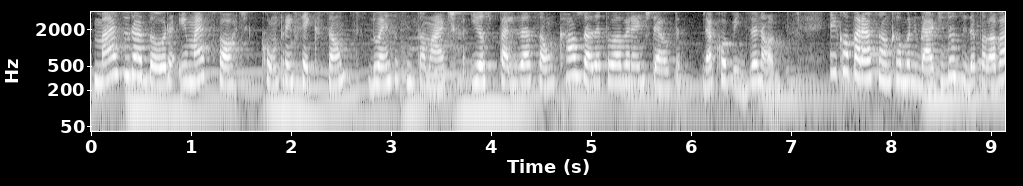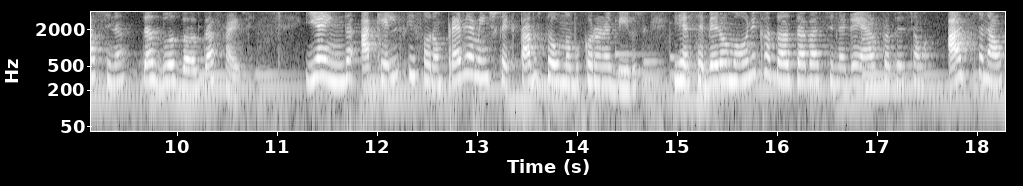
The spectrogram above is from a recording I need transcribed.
mais duradoura e mais forte contra a infecção, doença sintomática e hospitalização causada pela variante Delta da Covid-19, em comparação com a imunidade induzida pela vacina das duas doses da Pfizer. E ainda, aqueles que foram previamente infectados pelo novo coronavírus e receberam uma única dose da vacina ganharam proteção adicional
